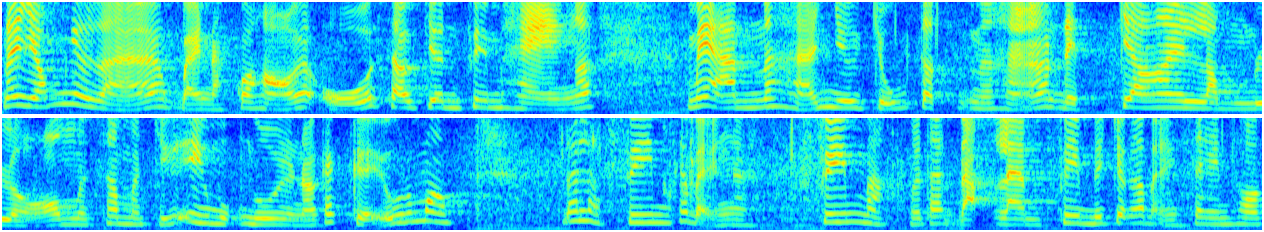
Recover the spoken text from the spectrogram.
nó giống như là bạn đặt câu hỏi, ủa, sao trên phim hàng á mấy anh nó hả, như chủ tịch hả, đẹp trai, lầm lộn mà sao mà chỉ yêu một người nọ các kiểu, đúng không? Đó là phim các bạn à. Phim mà người ta đặt làm phim để cho các bạn xem thôi,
